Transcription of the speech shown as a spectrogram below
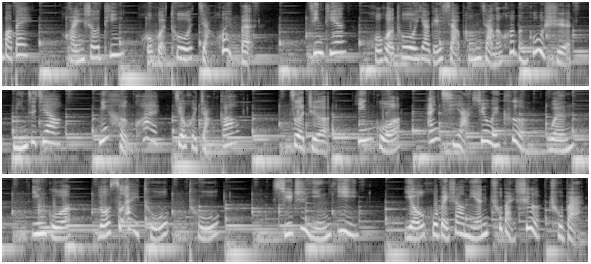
宝贝，欢迎收听火火兔讲绘本。今天火火兔要给小朋友们讲的绘本故事，名字叫《你很快就会长高》，作者英国安琪亚·薛维克文，英国罗素爱图图，徐志莹译，由湖北少年出版社出版。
